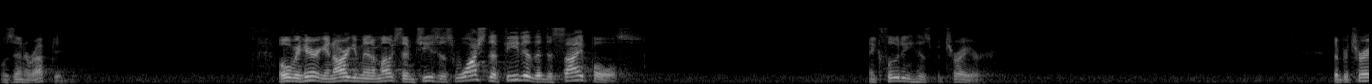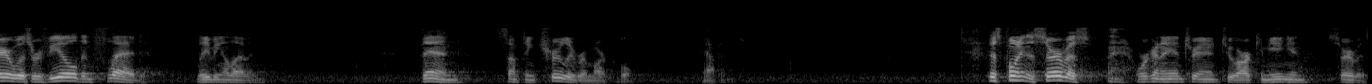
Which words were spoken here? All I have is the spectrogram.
was interrupted. Overhearing an argument amongst them, Jesus washed the feet of the disciples, including his betrayer. The betrayer was revealed and fled, leaving 11. Then something truly remarkable happened. At this point in the service, we're going to enter into our communion service.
